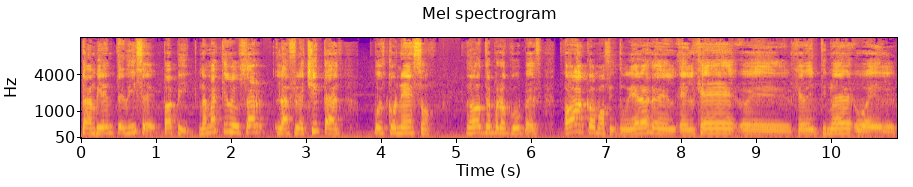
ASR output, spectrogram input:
también te dice, papi, nada más quiero usar las flechitas, pues con eso, no te preocupes. O como si tuvieras el, el G, el G29 o el,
